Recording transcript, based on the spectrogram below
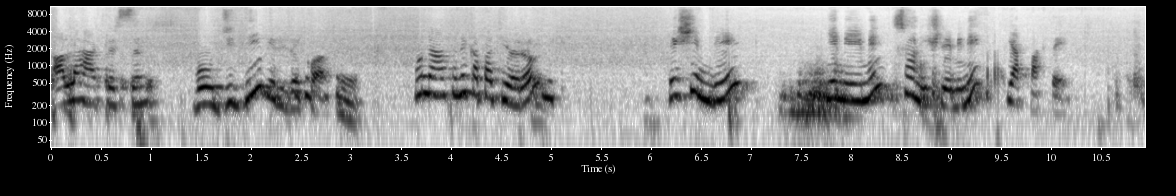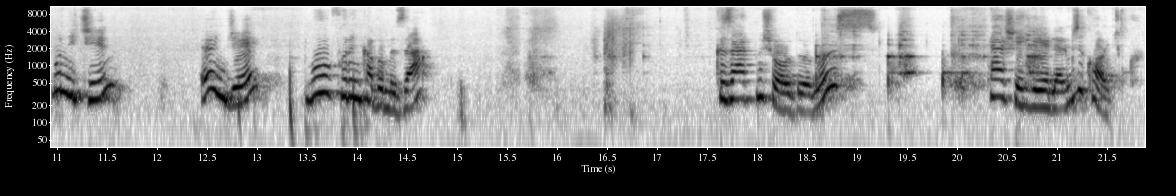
Allah artırsın. Bu ciddi bir rekor. Evet. Bunun altını kapatıyorum. Ve şimdi yemeğimin son işlemini yapmaktayım. Bunun için önce bu fırın kabımıza kızartmış olduğumuz tel şehriyelerimizi koyduk.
